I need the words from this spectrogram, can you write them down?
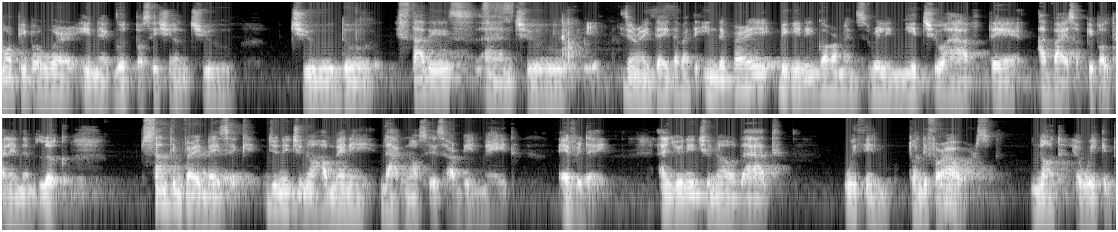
more people were in a good position to to do studies and to generate data. But in the very beginning, governments really need to have the advice of people telling them, look, something very basic. You need to know how many diagnoses are being made every day. And you need to know that within 24 hours, not a week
